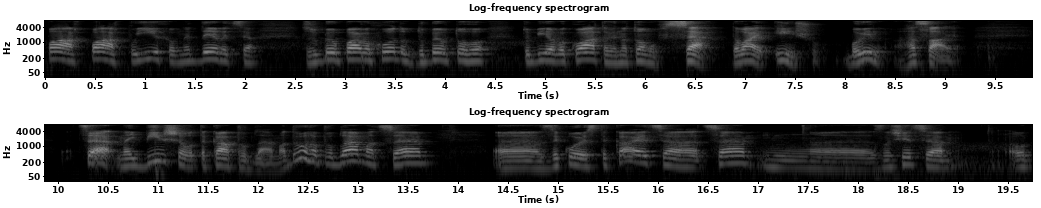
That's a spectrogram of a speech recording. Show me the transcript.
пах, пах, поїхав, не дивиться, зробив пару ходок, добив того тобі евакуатор і на тому все, давай іншу, бо він гасає. Це найбільша така проблема. Друга проблема це, е, з якою стикається, це, е, значиться, от,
